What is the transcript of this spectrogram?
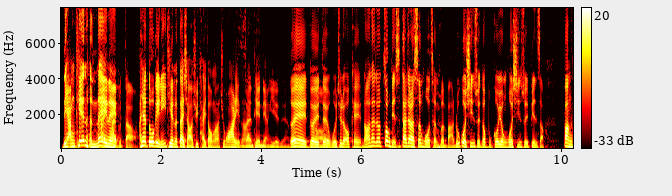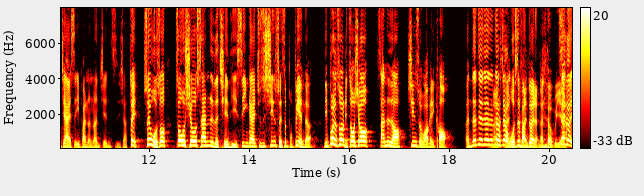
两天很累呢。不到，而且多给你一天了，带小孩去台东啊，去花莲啊，三天两夜这样。对对对，我觉得 OK。然后他说，重点是大家的生活成本吧，如果薪水都不够用或薪水变少，放假也是一般人让减脂一下。对，所以我说周休三日的前提是应该就是薪水是不变的，你不能说你周休三日哦，薪水我要给你扣。啊，那那那那那这样我是反对的，这个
